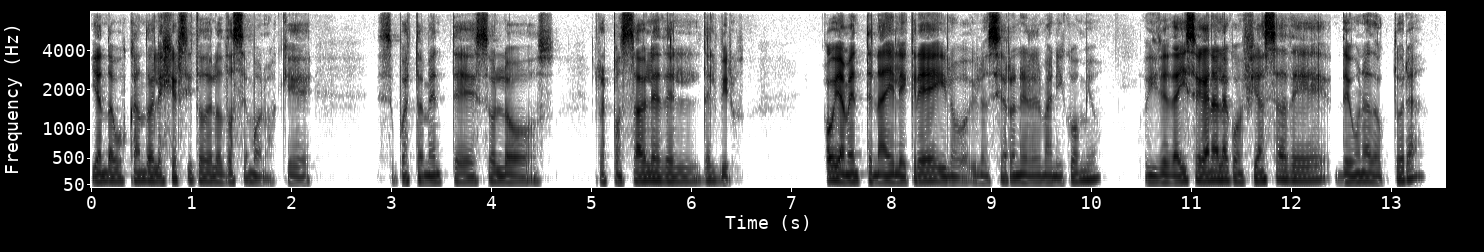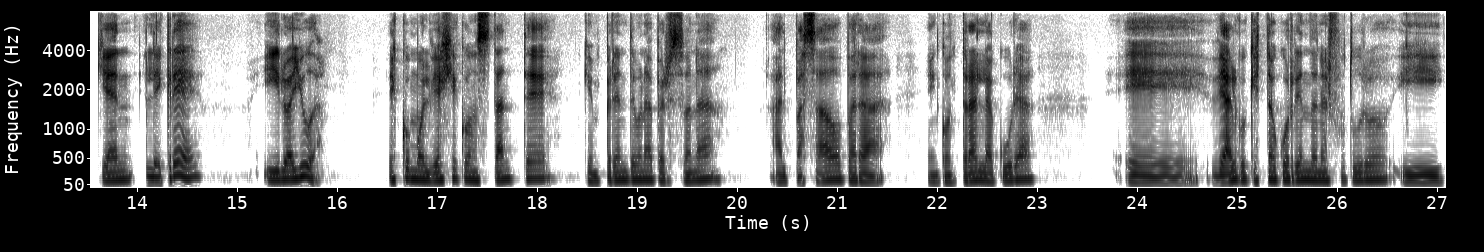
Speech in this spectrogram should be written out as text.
Y anda buscando el ejército de los 12 monos, que supuestamente son los responsables del, del virus. Obviamente nadie le cree y lo, y lo encierran en el manicomio. Y desde ahí se gana la confianza de, de una doctora, quien le cree y lo ayuda. Es como el viaje constante que emprende una persona al pasado para encontrar la cura eh, de algo que está ocurriendo en el futuro y,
